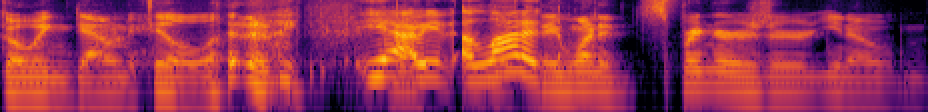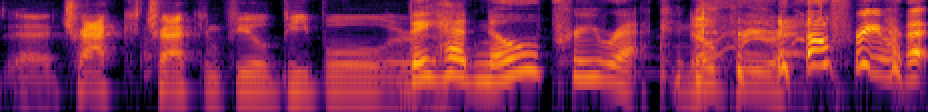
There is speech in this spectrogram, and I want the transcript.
going downhill. Yeah, I mean, a lot of they wanted sprinters or you know uh, track track and field people. Or they had no prereq. no prereq. no prereq.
